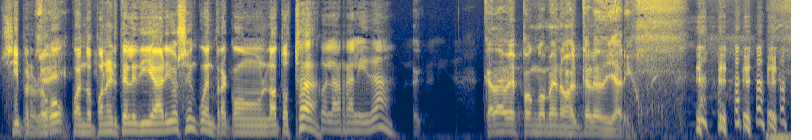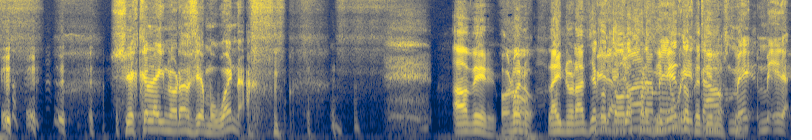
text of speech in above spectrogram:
Sí, pero luego cuando pone el telediario se encuentra con la tostada. Con la realidad. Cada vez pongo menos el telediario. si es que la ignorancia es muy buena. A ver, bueno, la ignorancia con todos los conocimientos que tiene usted. mira,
